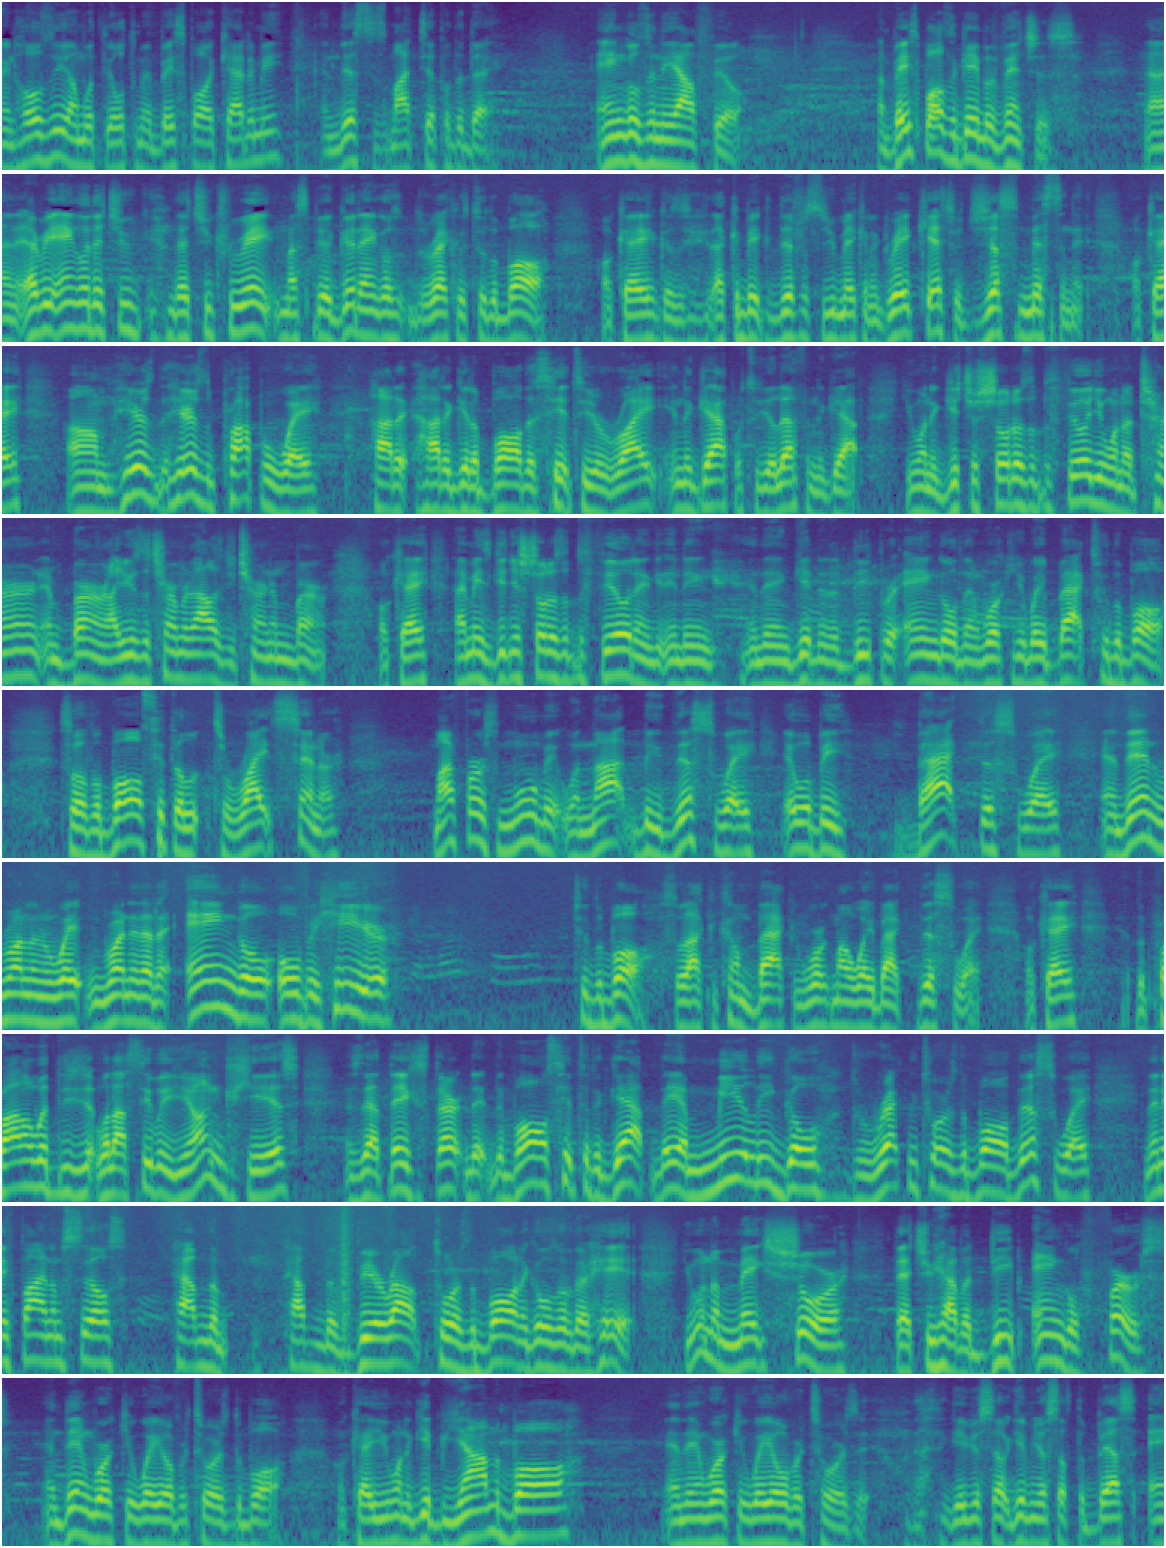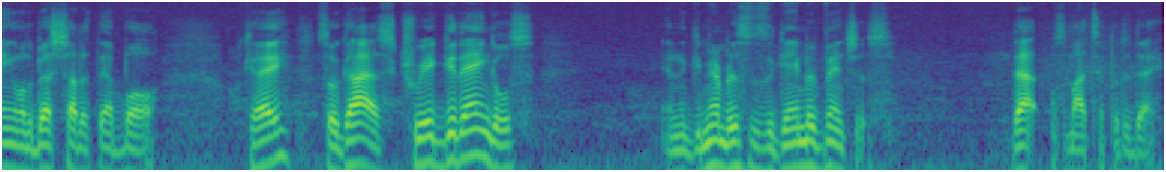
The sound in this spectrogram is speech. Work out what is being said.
Dwayne Hosey. I'm with the Ultimate Baseball Academy, and this is my tip of the day. Angles in the outfield. Now, baseball is a game of inches. And every angle that you that you create must be a good angle directly to the ball, okay? Because that could make a difference. You making a great catch or just missing it, okay? Um, here's the, here's the proper way how to how to get a ball that's hit to your right in the gap or to your left in the gap. You want to get your shoulders up the field. You want to turn and burn. I use the terminology turn and burn, okay? That means getting your shoulders up the field and, and then and then getting a deeper angle, then working your way back to the ball. So if a ball's hit the, to right center, my first movement will not be this way. It will be back this way and then running away, running at an angle over here to the ball so I can come back and work my way back this way, okay? The problem with the, what I see with young kids is that they start, the, the balls hit to the gap, they immediately go directly towards the ball this way, and then they find themselves having to, having to veer out towards the ball and it goes over their head. You wanna make sure that you have a deep angle first and then work your way over towards the ball, okay? You wanna get beyond the ball, and then work your way over towards it. Give yourself, giving yourself the best angle, the best shot at that ball. Okay? So guys, create good angles. And remember, this is a game of inches. That was my tip of the day.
